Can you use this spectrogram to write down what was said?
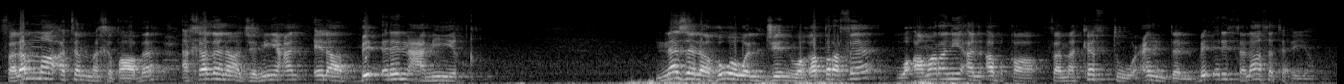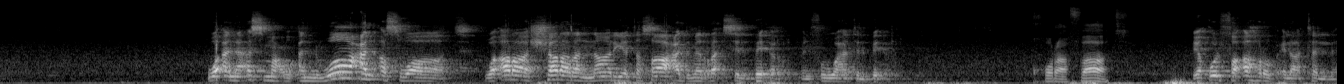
فلما أتم خطابه أخذنا جميعا إلى بئر عميق. نزل هو والجن وغطرفه وأمرني أن أبقى فمكثت عند البئر ثلاثة أيام. وأنا أسمع أنواع الأصوات وأرى شرر النار يتصاعد من رأس البئر من فوهة البئر. خرافات. يقول فأهرب إلى تله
